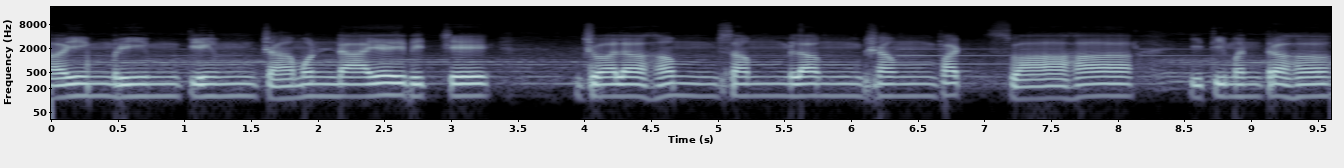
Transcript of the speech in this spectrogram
ऐं ह्रीं क्लीं चामुण्डायै विच्चे ज्वलहं सं लं क्षं फट् स्वाहा इति मन्त्रः।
